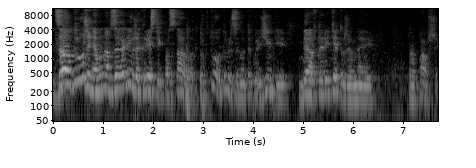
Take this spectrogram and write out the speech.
За одруження вона взагалі вже хрестик поставила. Хто хто одружиться на такої жінки, де авторитет уже в неї пропавший.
